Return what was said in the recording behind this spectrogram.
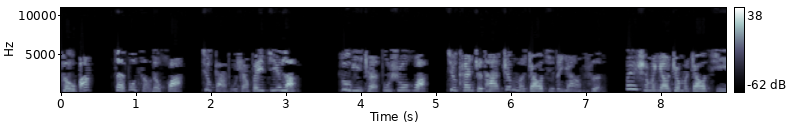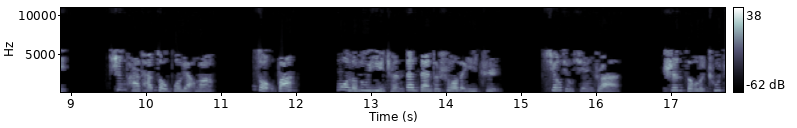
走吧，再不走的话就赶不上飞机了。陆亦辰不说话。就看着他这么着急的样子，为什么要这么着急？生怕他走不了吗？走吧。莫了陆亦辰淡淡的说了一句。萧九先转身走了出去。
